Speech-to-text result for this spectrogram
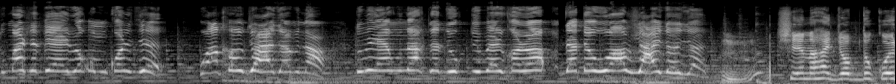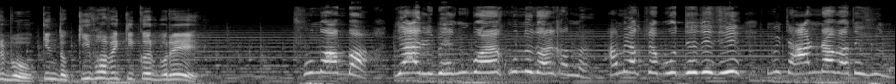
তোমার সাথে এরকম করেছে ওকেও যাওয়া যাবে না। তুমি এমন একটা যুক্তি বের করো যাতে ও সাইড হয়ে যায়। সে না হয় জব্দ করব কিন্তু কীভাবে কি করব রে? শুনো আব্বা, ইয়ারি ভেঙে পড়ার কোনো দরকার নাই। আমি একটা বুদ্ধি দিয়েছি, তুমি ঠান্ডা মাথায় শুনো।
